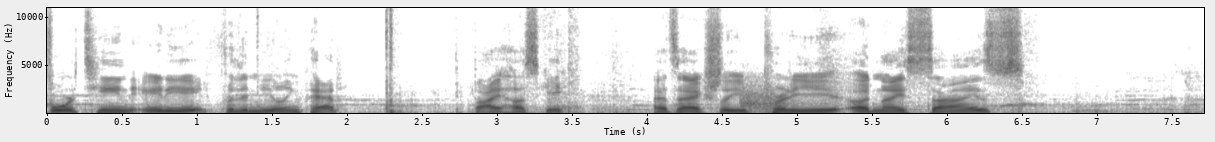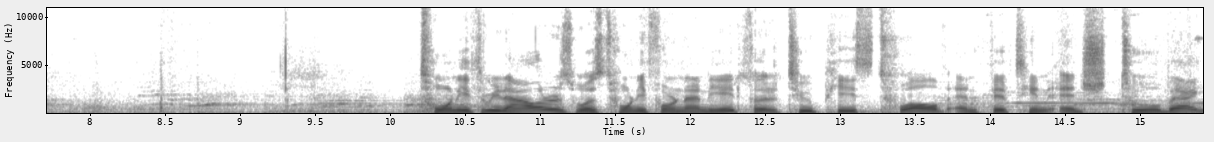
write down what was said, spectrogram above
1488 for the kneeling pad by husky. That's actually pretty a nice size. $23 was $24.98 for the two-piece 12 and 15 inch tool bag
